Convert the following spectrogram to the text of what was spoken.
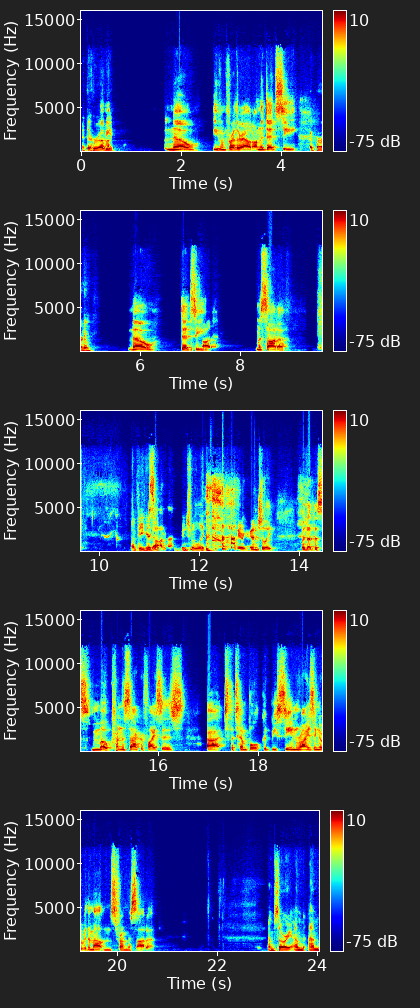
at the Herodium. Uh, no, even further out on the Dead Sea. Capernaum. No, Dead Sea. Masada. Masada. I figured Masada. out eventually. eventually, but that the smoke from the sacrifices at the temple could be seen rising over the mountains from Masada. I'm sorry. I'm I'm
